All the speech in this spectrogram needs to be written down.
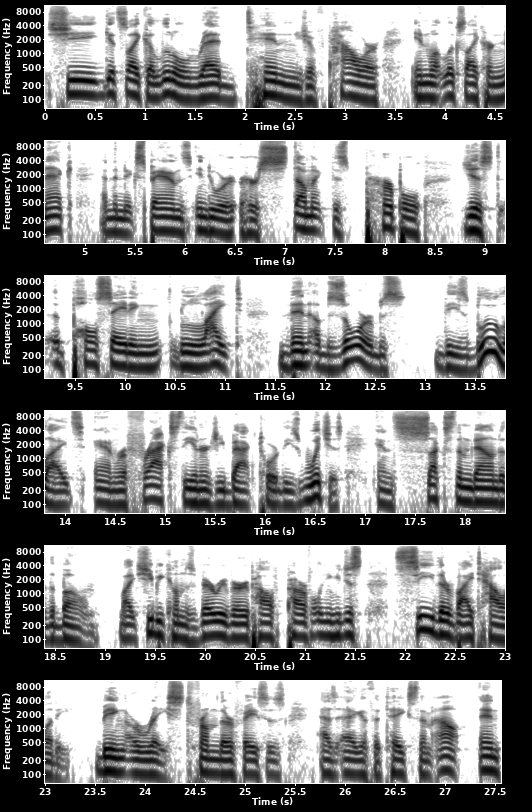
she gets like a little red tinge of power in what looks like her neck, and then expands into her, her stomach, this purple, just uh, pulsating light then absorbs these blue lights and refracts the energy back toward these witches and sucks them down to the bone. Like she becomes very, very pow- powerful. And you can just see their vitality being erased from their faces as Agatha takes them out. And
